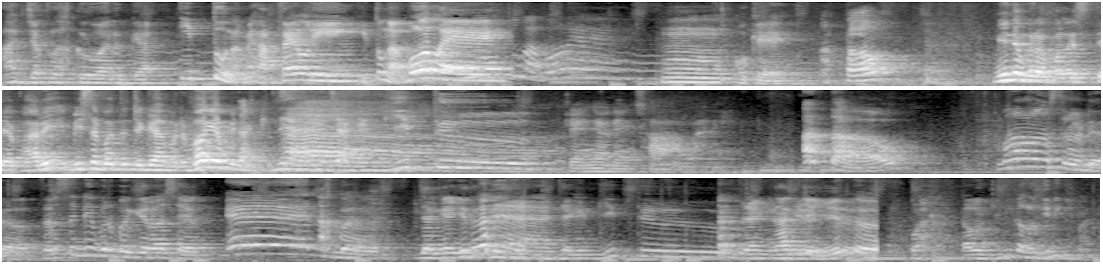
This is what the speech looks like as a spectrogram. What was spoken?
ajaklah keluarga. Itu namanya hard selling, itu nggak boleh. Itu nggak boleh. Hmm, oke. Atau Minum propolis setiap hari bisa bantu cegah berbagai penyakit. Nah, ah. jangan gitu. Kayaknya ada yang salah nih. Atau malang strudel tersedia berbagai rasa yang enak banget. Jangan kayak gitu kan? Nah, jangan gitu. Jangan, jangan gitu. gitu. Wah, kalau gini kalau gini gimana?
